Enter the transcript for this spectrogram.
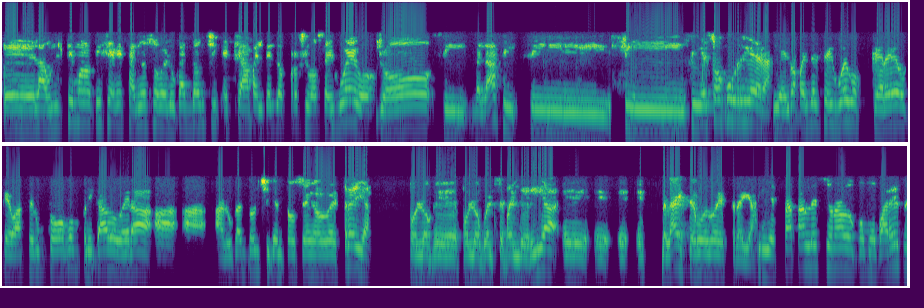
eh, la última noticia que salió sobre Lucas Doncic es que va a perder los próximos seis juegos. Yo, si, ¿verdad? Si, si, si, si eso ocurriera y él va a perder seis juegos, creo que va a ser un poco complicado ver a, a, a, a Lucas Doncic entonces en Nueva Estrella por lo que por lo cual se perdería eh, eh, eh, eh este juego de estrella. Si está tan lesionado como parece,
